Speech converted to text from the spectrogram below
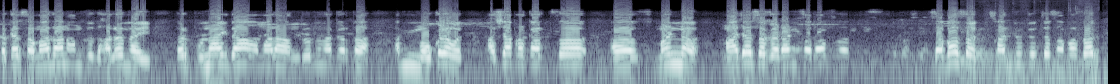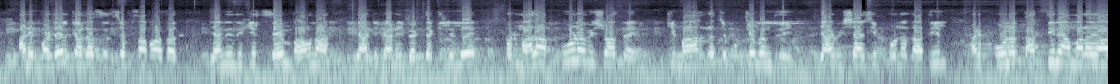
तर काय समाधान आमचं झालं नाही. तर पुन्हा एकदा आम्हाला आंदोलनाकरता आम्ही मोकळे आहोत. अशा प्रकारचं म्हणणं माझ्या सकट आणि सदा सभासद शांतियुतीचे सभासद आणि पटेल कलर्सचे सभासद. यांनी देखील सेम भावना या ठिकाणी व्यक्त केलेली आहे. पण मला पूर्ण विश्वास आहे की महाराष्ट्राचे मुख्यमंत्री या विषयाशी पूर्ण जातील आणि पूर्ण ताकदीने आम्हाला या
